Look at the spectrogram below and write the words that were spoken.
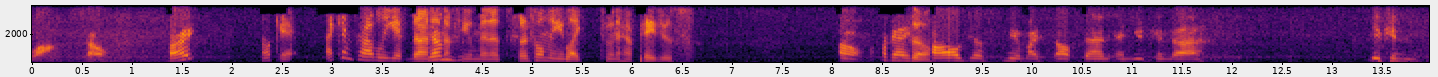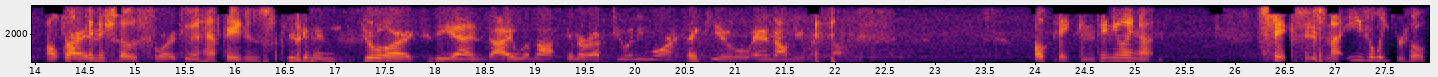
long. So, all right. Okay. I can probably get done in a few minutes. There's only like two and a half pages. Oh, okay. So- I'll just mute myself then, and you can uh, you can I'll, Try I'll finish those for two and a half pages. you can endure to the end. I will not interrupt you anymore. Thank you, and I'll mute myself. okay, continuing on. Six is not easily provoked.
